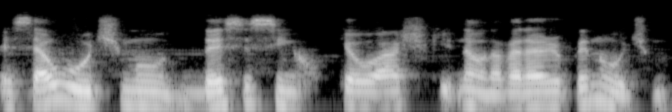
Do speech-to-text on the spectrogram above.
Esse é o último desses cinco que eu acho que. Não, na verdade é o penúltimo.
